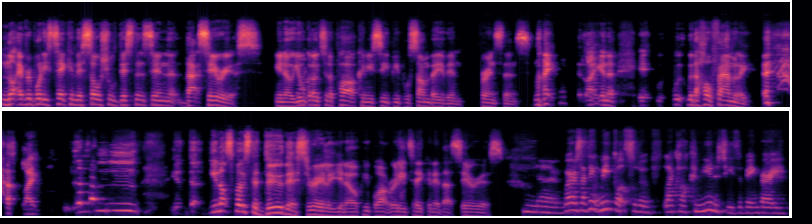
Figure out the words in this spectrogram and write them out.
not everybody's taking this social distancing that serious. You know, you'll go to the park and you see people sunbathing, for instance, like like in a it, with the whole family. like mm, you're not supposed to do this, really. You know, people aren't really taking it that serious. No. Whereas I think we've got sort of like our communities are being very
